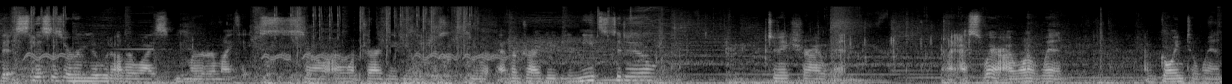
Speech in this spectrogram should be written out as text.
This. This is a room that would otherwise murder my face. So I want Dry Baby to just do whatever Dry Baby needs to do to make sure I win. I, I swear, I want to win. I'm going to win.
